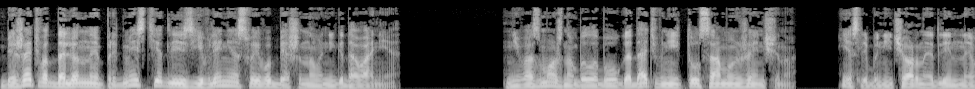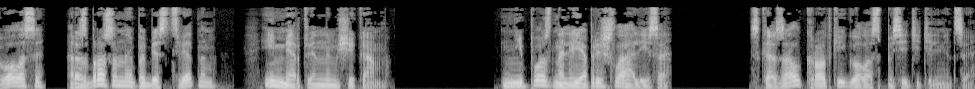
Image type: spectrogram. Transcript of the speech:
бежать в отдаленное предместье для изъявления своего бешеного негодования. Невозможно было бы угадать в ней ту самую женщину, если бы не черные длинные волосы, разбросанные по бесцветным и мертвенным щекам. «Не поздно ли я пришла, Алиса?» — сказал кроткий голос посетительницы.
